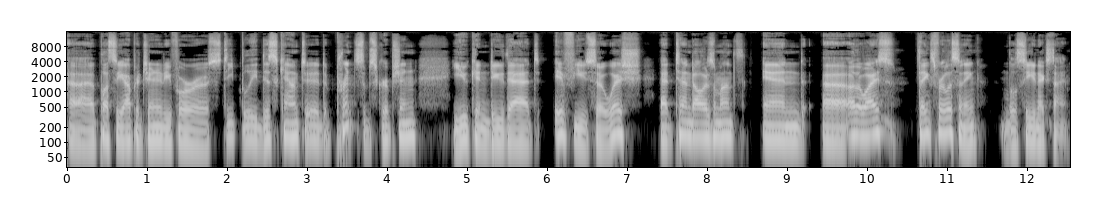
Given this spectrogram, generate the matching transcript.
uh, plus the opportunity for a steeply discounted print subscription. You can do that if you so wish at $10 a month. And uh, otherwise, thanks for listening. We'll see you next time.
